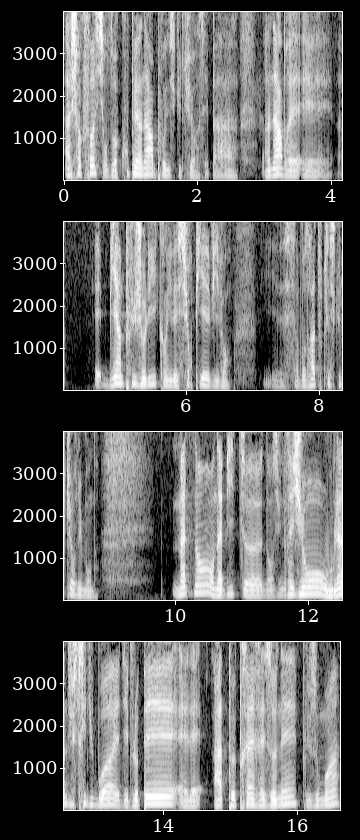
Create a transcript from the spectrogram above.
à, chaque fois si on doit couper un arbre pour une sculpture. C'est pas un arbre est, est bien plus joli quand il est sur pied et vivant ça vaudra toutes les sculptures du monde. Maintenant, on habite euh, dans une région où l'industrie du bois est développée, elle est à peu près raisonnée, plus ou moins.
